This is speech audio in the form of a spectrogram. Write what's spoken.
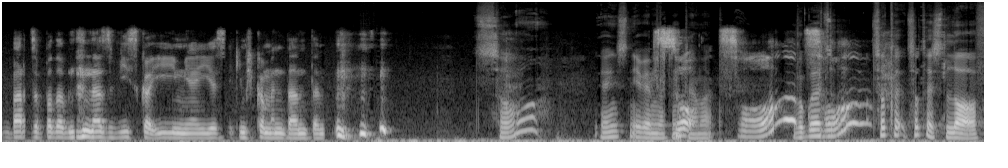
bardzo podobne nazwisko i imię i jest jakimś komendantem. Co? Ja nic nie wiem na ten Co? temat. Co? W ogóle Co? Co to, co to jest love?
